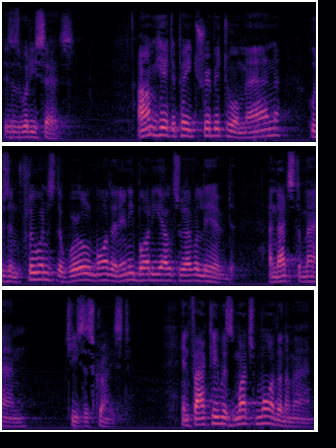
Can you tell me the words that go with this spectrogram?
This is what he says I'm here to pay tribute to a man who's influenced the world more than anybody else who ever lived, and that's the man, Jesus Christ. In fact, he was much more than a man.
